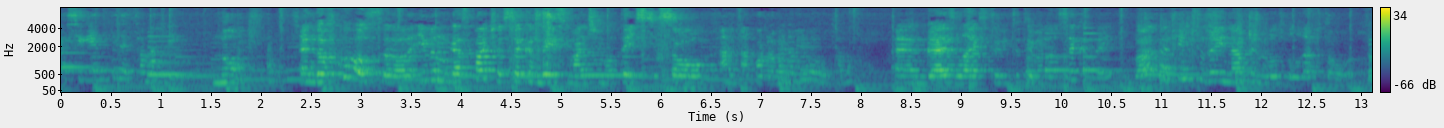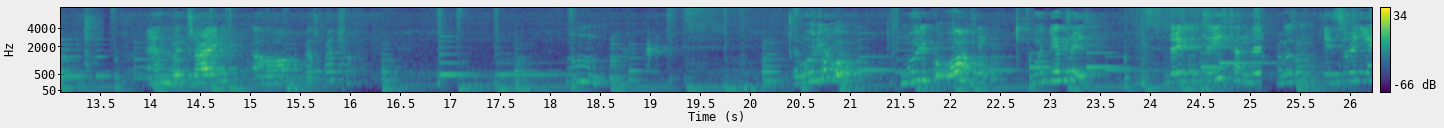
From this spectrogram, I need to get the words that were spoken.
El siguiente está más rico. No. And of course, uh, even gazpacho second day is much more tasty. So, A, a por a mí me gusta, ¿no? and guys likes to eat it even on second day. But I think today nothing will be left over. And we try our gazpacho. Mm. Muy rico. Muy rico. Wow. Muy bien taste. Very good taste and very, it's really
